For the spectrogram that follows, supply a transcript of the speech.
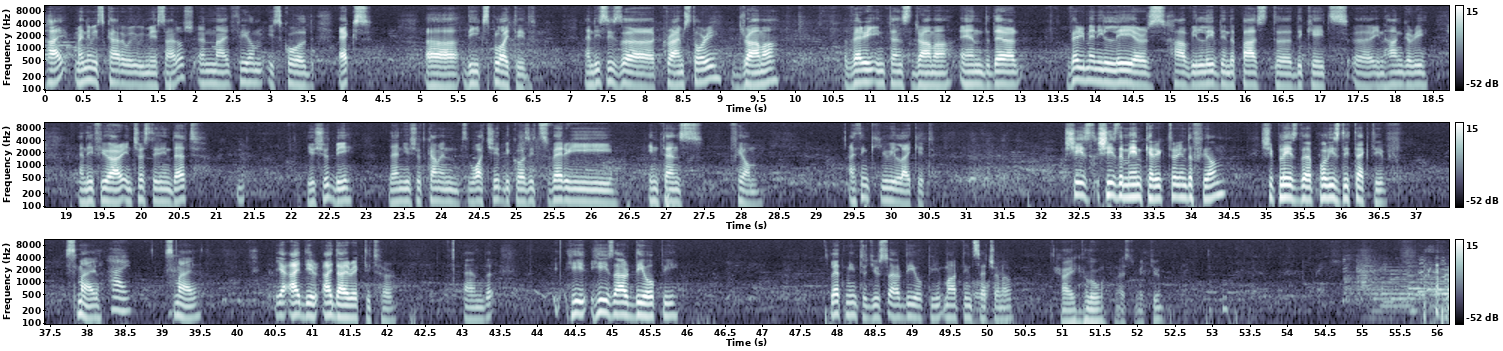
Hi, my name is Karol Mészáros, and my film is called X, uh, The Exploited. And this is a crime story, drama, a very intense drama, and there are very many layers how we lived in the past uh, decades uh, in Hungary. And if you are interested in that, you should be. Then you should come and watch it because it's very intense film. I think you will like it. She's she's the main character in the film. She plays the police detective. Smile, Hi. smile. Yeah, I di- I directed her, and uh, he he is our DOP. Let me introduce our DOP, Martin Sechanov. Hi, hello, nice to meet you.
